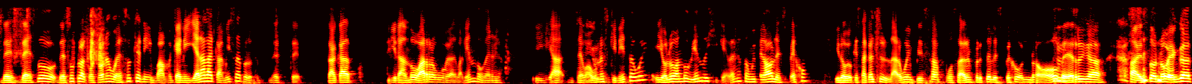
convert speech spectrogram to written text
de, de, eso, de esos placosones, güey. Esos que ni, que ni llena la camisa, pero este, está acá tirando barra, güey, valiendo verga. Y ya se va a una esquinita, güey. Y yo lo ando viendo y dije, que verga, está muy pegado al espejo. Y lo veo que saca el celular, güey, empieza a posar enfrente del espejo. No, verga, a esto no vengas.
